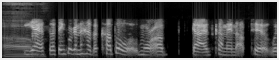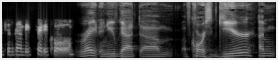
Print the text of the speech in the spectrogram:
Um, yes, I think we're going to have a couple more guys coming up too, which is going to be pretty cool. Right, and you've got, um, of course, gear. I'm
